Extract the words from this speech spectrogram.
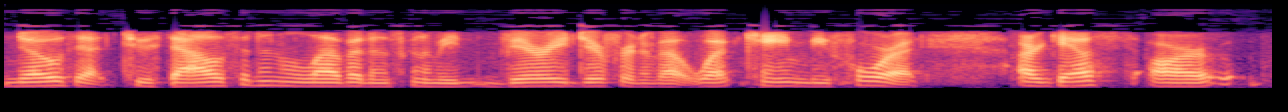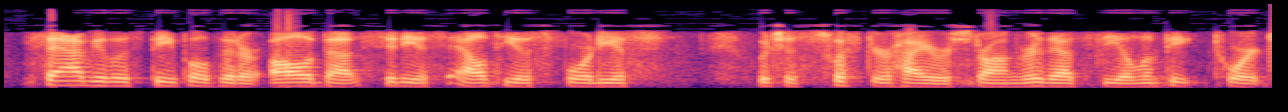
know that 2011 is going to be very different about what came before it. Our guests are fabulous people that are all about Citius Altius Fortius, which is swifter, higher, stronger. That's the Olympic torch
